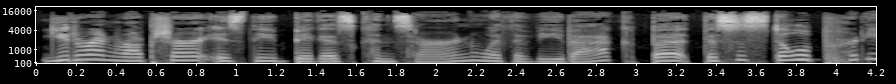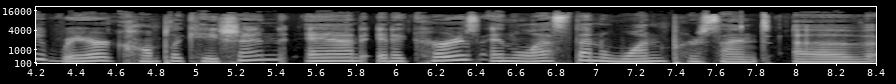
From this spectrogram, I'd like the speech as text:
Uterine rupture is the biggest concern with a VBAC, but this is still a pretty rare complication and it occurs in less than 1% of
